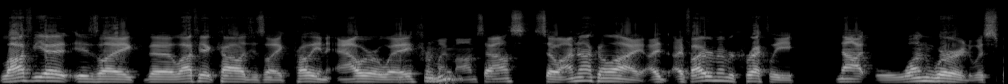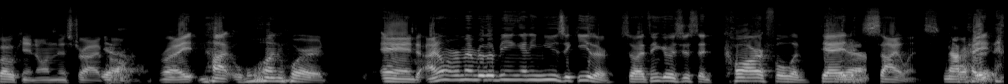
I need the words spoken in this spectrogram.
Lafayette is like the Lafayette College is like probably an hour away from my Mhm. mom's house. So I'm not gonna lie. I, if I remember correctly, not one word was spoken on this drive Yeah. home, right? Not one word. And I don't remember there being any music either. So I think it was just a car full of dead Yeah. silence, Not right?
